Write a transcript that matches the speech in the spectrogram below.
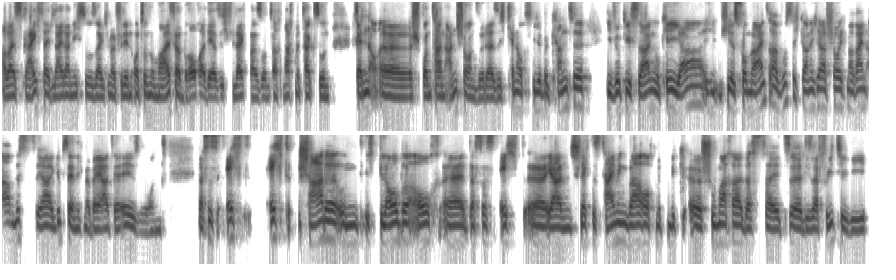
Aber es reicht halt leider nicht so, sage ich mal, für den Otto-Normalverbraucher, der sich vielleicht mal Sonntagnachmittag so ein Rennen äh, spontan anschauen würde. Also ich kenne auch viele Bekannte, die wirklich sagen, okay, ja, hier ist Formel 1, ah, wusste ich gar nicht, ja, schaue ich mal rein, ah, Mist, ja, gibt's ja nicht mehr bei RTL so. Und das ist echt echt schade und ich glaube auch, äh, dass das echt äh, ja ein schlechtes Timing war, auch mit Mick äh, Schumacher, dass halt äh, dieser Free TV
